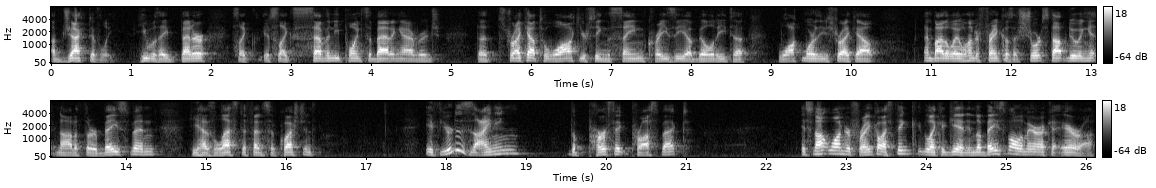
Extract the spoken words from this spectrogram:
objectively. He was a better. It's like it's like 70 points of batting average. The strikeout to walk, you're seeing the same crazy ability to walk more than you strike out. And by the way, Wander Franco's a shortstop doing it, not a third baseman. He has less defensive questions. If you're designing the perfect prospect, it's not Wander Franco. I think, like again, in the Baseball America era,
